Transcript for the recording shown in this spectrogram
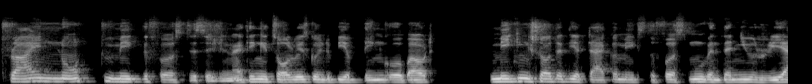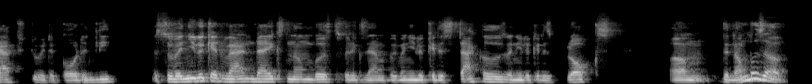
try not to make the first decision. I think it's always going to be a bingo about making sure that the attacker makes the first move and then you react to it accordingly. So when you look at Van Dijk's numbers, for example, when you look at his tackles, when you look at his blocks, um, the numbers are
